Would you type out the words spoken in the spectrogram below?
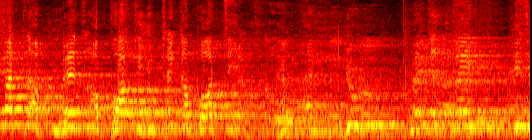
fight a man's a body, you take a body, and you make a claim. Is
